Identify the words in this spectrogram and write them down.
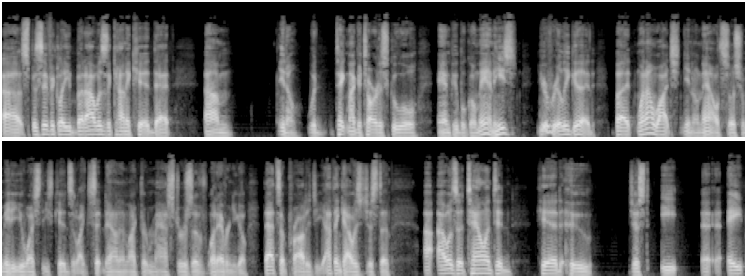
uh, specifically, but I was the kind of kid that, um, you know, would take my guitar to school, and people go, "Man, he's you're really good." But when I watch, you know, now with social media, you watch these kids that like sit down and like they're masters of whatever, and you go, "That's a prodigy." I think I was just a, I, I was a talented kid who just eat, uh, ate,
